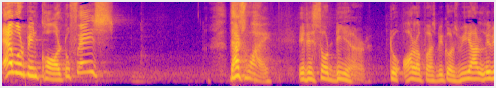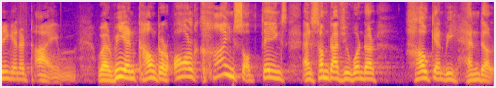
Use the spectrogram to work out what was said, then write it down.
ever been called to face. That's why it is so dear to all of us because we are living in a time where we encounter all kinds of things and sometimes you wonder how can we handle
